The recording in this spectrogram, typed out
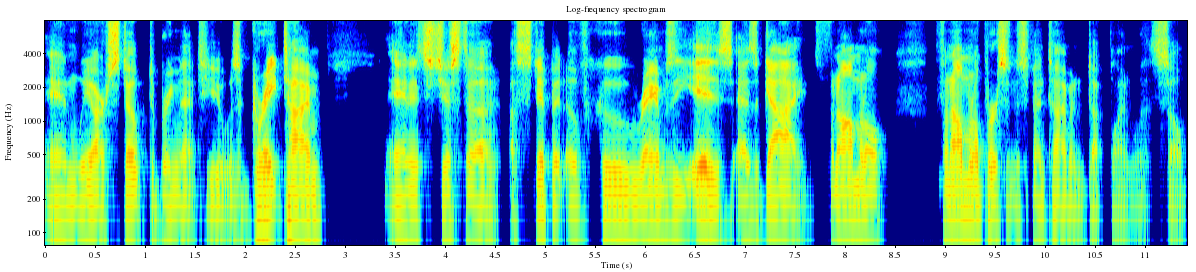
and we are stoked to bring that to you. It was a great time and it's just a, a snippet of who Ramsey is as a guy. Phenomenal phenomenal person to spend time in duck blind with. So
